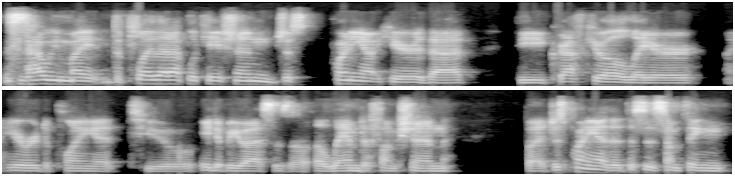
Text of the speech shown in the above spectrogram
This is how we might deploy that application, just pointing out here that the GraphQL layer, uh, here we're deploying it to AWS as a, a Lambda function, but just pointing out that this is something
